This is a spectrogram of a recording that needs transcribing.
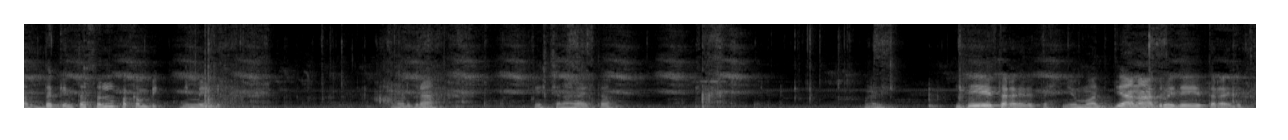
ಅರ್ಧಕ್ಕಿಂತ ಸ್ವಲ್ಪ ಕಮ್ಮಿ ನಿಂಬೆಹಣ್ಣು ನೋಡಿದ್ರಾ? ಎಷ್ಟು ಚೆನ್ನಾಗಾಯ್ತು? ನೋಡಿ, ಇದೇ ಥರ ಇರುತ್ತೆ. ನೀವು ಮಧ್ಯಾಹ್ನ ಆದರೂ ಇದೇ ಥರ ಇರುತ್ತೆ.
